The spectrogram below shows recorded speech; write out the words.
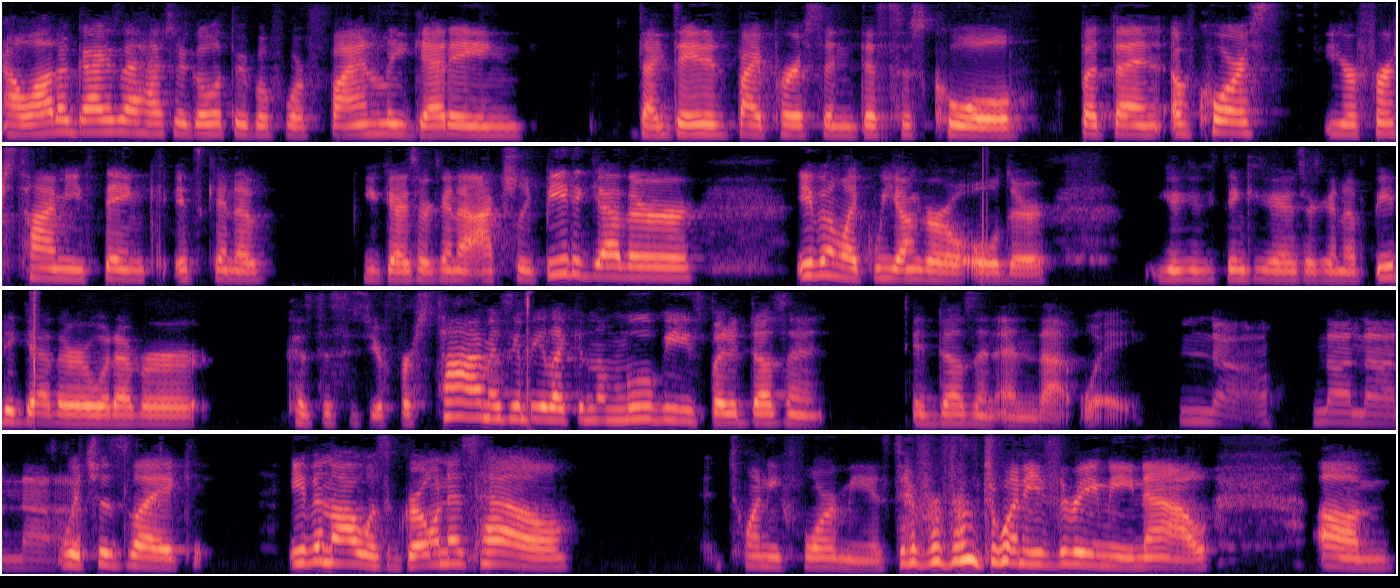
a lot of guys i had to go through before finally getting like dated by person this is cool but then of course your first time you think it's gonna you guys are gonna actually be together even like we younger or older you, you think you guys are gonna be together or whatever because this is your first time. It's gonna be like in the movies, but it doesn't. It doesn't end that way. No, no, no, no. Which is like, even though I was grown as hell, 24 me is different from 23 me now. Um,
